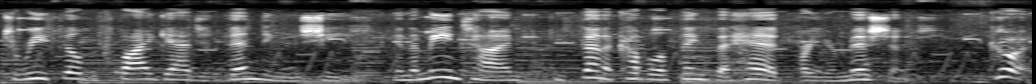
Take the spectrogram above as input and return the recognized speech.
to refill the Spy Gadget vending machine. In the meantime, he sent a couple of things ahead for your mission. Good,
